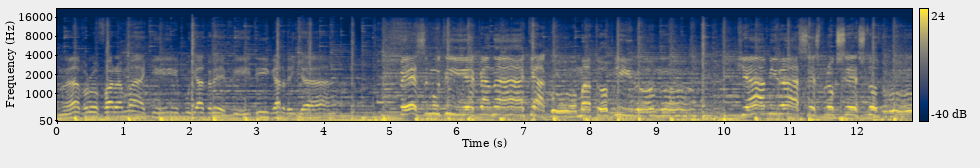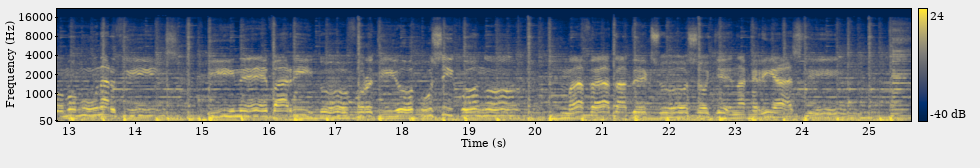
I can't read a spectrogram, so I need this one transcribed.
Να βρω φαρμάκι που γιατρεύει την καρδιά. Πες μου τι έκανα κι ακόμα το πληρώνω. Ποια μοιρά σε σπρώξε στο δρόμο μου να είναι βαρύ το φορτίο που σηκώνω Μα θα τα αντέξω όσο και να χρειαστεί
